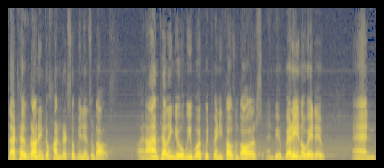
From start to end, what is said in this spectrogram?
that have run into hundreds of millions of dollars. And I'm telling you, we work with $20,000 and we are very innovative and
